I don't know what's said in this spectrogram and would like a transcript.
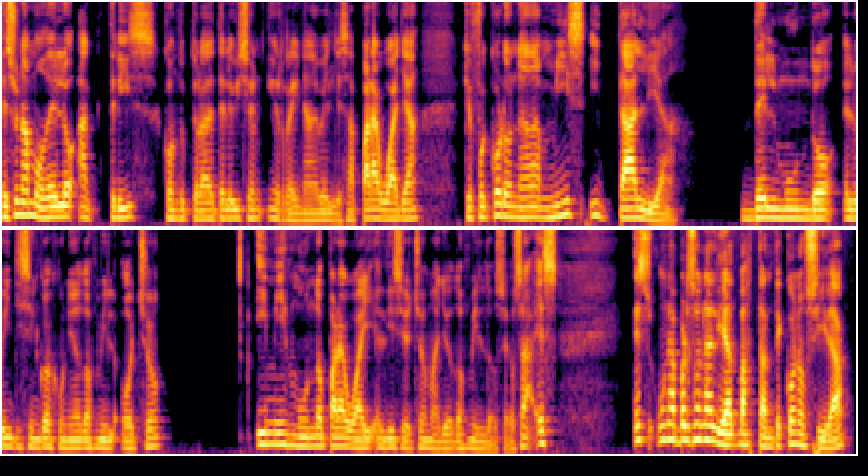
Es una modelo, actriz, conductora de televisión y reina de belleza paraguaya que fue coronada Miss Italia del mundo el 25 de junio de 2008 y Miss Mundo Paraguay el 18 de mayo de 2012. O sea, es, es una personalidad bastante conocida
